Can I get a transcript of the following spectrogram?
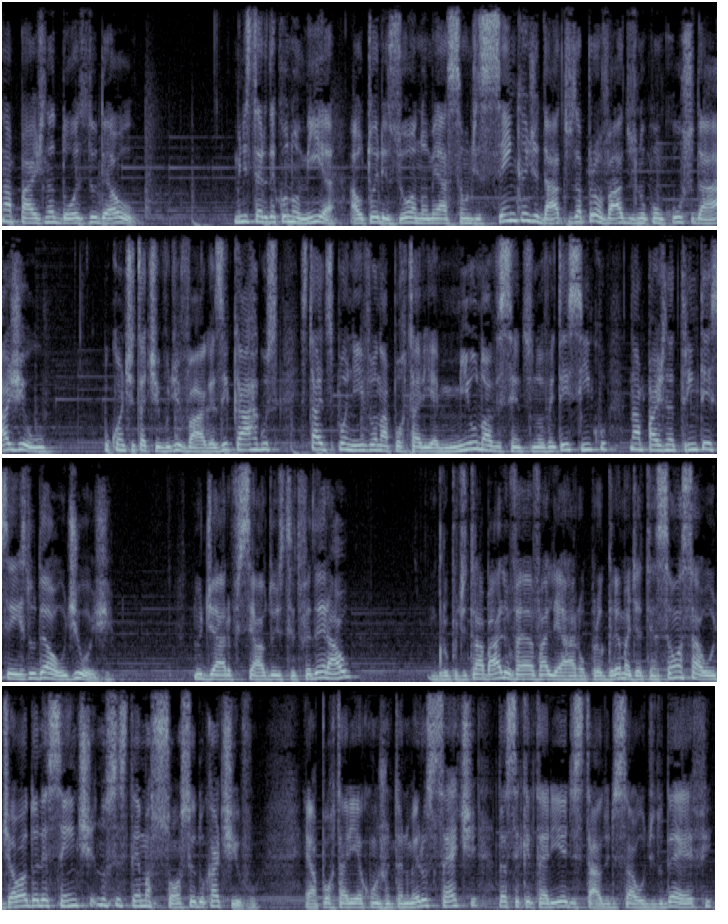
na página 12 do DAU. O Ministério da Economia autorizou a nomeação de 100 candidatos aprovados no concurso da AGU. O quantitativo de vagas e cargos está disponível na portaria 1995, na página 36 do DAU de hoje. No Diário Oficial do Distrito Federal, o grupo de trabalho vai avaliar o programa de atenção à saúde ao adolescente no sistema socioeducativo. É a portaria conjunta número 7 da Secretaria de Estado de Saúde do DF,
